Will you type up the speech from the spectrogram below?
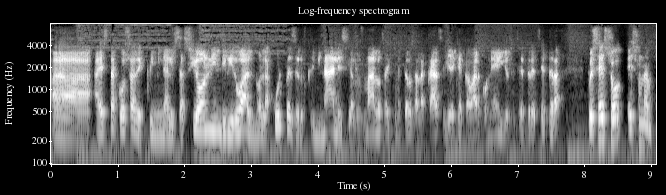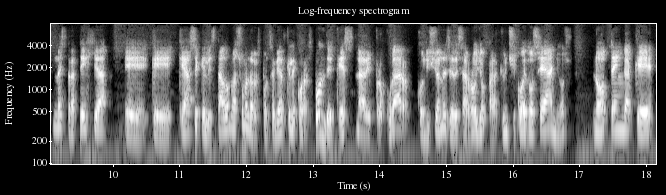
a, a esta cosa de criminalización individual, ¿no? La culpa es de los criminales y a los malos hay que meterlos a la cárcel y hay que acabar con ellos, etcétera, etcétera. Pues eso es una, una estrategia eh, que, que hace que el Estado no asuma la responsabilidad que le corresponde, que es la de procurar condiciones de desarrollo para que un chico de 12 años no tenga que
